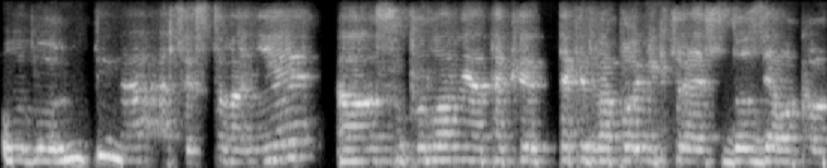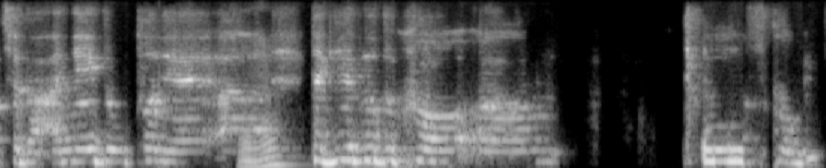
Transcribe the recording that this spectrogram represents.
lebo rutina a cestovanie uh, sú podľa mňa také, také dva pojmy, ktoré sú dosť ďaleko od seba a nejdú úplne uh, uh-huh. tak jednoducho um, sklobiť.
